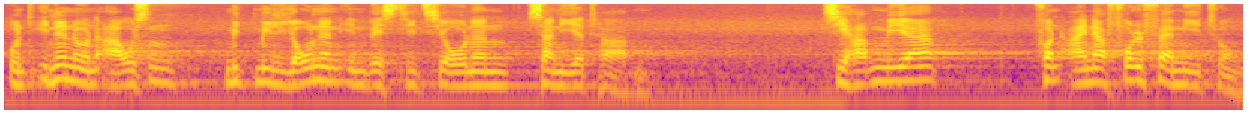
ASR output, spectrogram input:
und innen und außen mit Millioneninvestitionen saniert haben. Sie haben mir von einer Vollvermietung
